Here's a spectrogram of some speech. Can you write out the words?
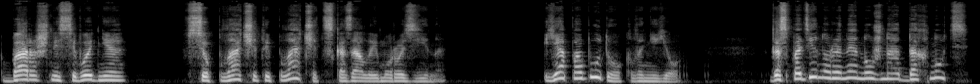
«Барышня сегодня все плачет и плачет», — сказала ему Розина. «Я побуду около нее. Господину Рене нужно отдохнуть.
